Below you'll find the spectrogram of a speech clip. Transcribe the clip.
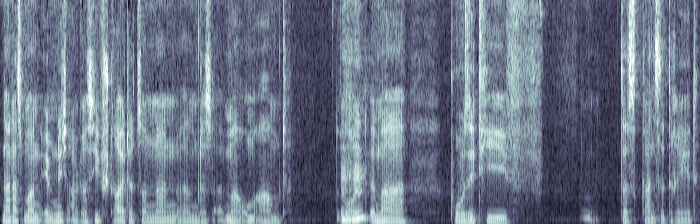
Na, dass man eben nicht aggressiv streitet, sondern ähm, das immer umarmt mhm. und immer positiv das Ganze dreht.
